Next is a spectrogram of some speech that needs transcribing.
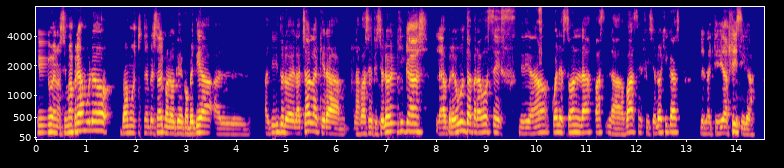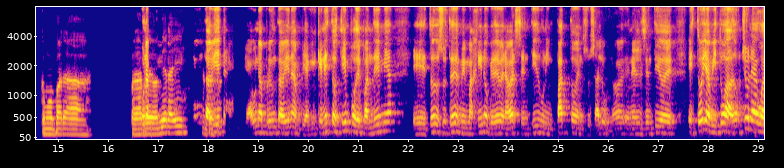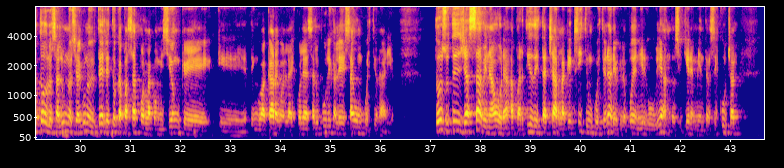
Y bueno, sin más preámbulo, vamos a empezar con lo que competía al, al título de la charla, que era las bases fisiológicas. La pregunta para vos es, diría, ¿no? ¿Cuáles son las, las bases fisiológicas de la actividad física? Como para, para redondear ahí. Pregunta bien amplia, una pregunta bien amplia, que, en estos tiempos de pandemia eh, todos ustedes me imagino que deben haber sentido un impacto en su salud, ¿no? en el sentido de, estoy habituado, yo le hago a todos los alumnos, si a alguno de ustedes les toca pasar por la comisión que, que tengo a cargo en la Escuela de Salud Pública, les hago un cuestionario. Todos ustedes ya saben ahora, a partir de esta charla, que existe un cuestionario que lo pueden ir googleando si quieren mientras escuchan,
